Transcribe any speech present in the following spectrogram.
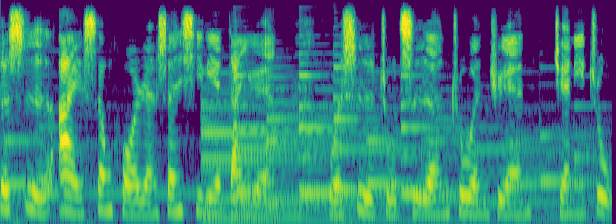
这是爱生活人生系列单元，我是主持人朱文娟，Jenny 祝。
